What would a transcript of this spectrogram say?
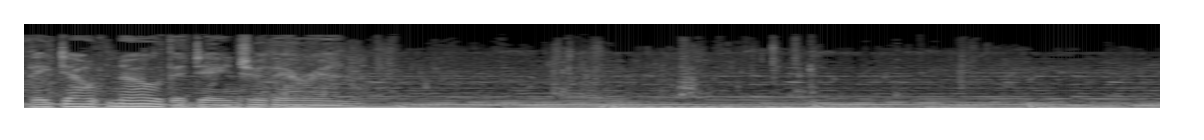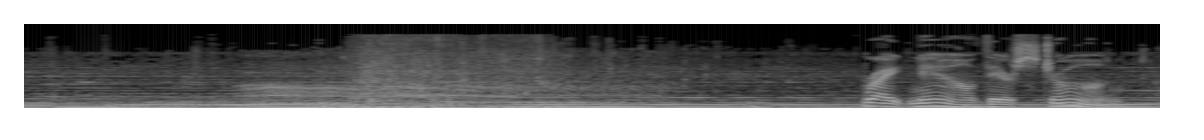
They don't know the danger they're in. Right now, they're strong.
